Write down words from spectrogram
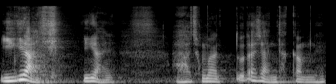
이게 아니. 이게 아니. 아 정말 또 다시 안타깝네.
